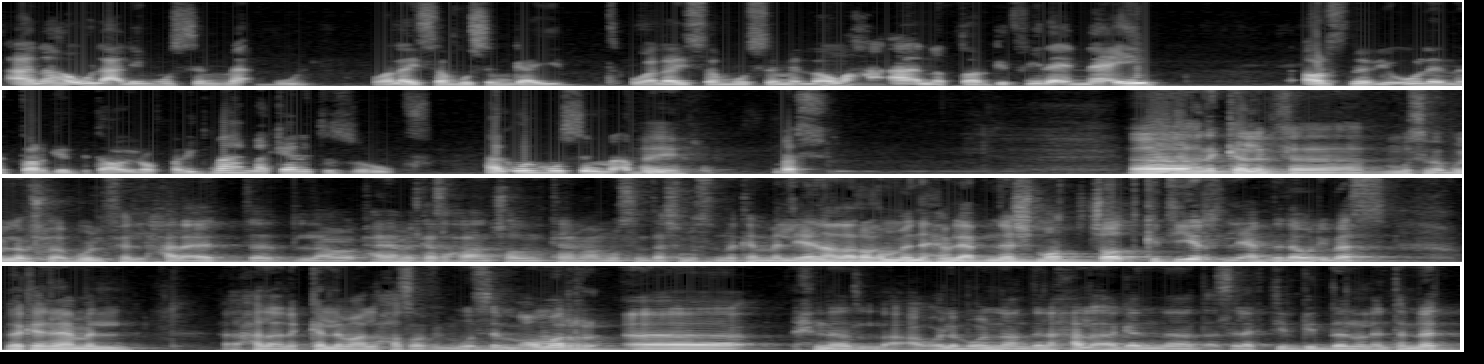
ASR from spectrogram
أنا هقول عليه موسم مقبول وليس موسم جيد وليس موسم اللي هو. حققنا ال target فيه لأن عيب أرسنال يقول إن ال target بتاعه Europa League مهما كانت الظروف هنقول موسم مقبول أيوة. بس آه هنتكلم في موسم مقبول ولا مش مقبول في الحلقات. لو هنعمل كذا حلقة إن شاء الله نتكلم عن الموسم ده عشان الموسم ده كان مليان على الرغم إن إحنا ما لعبناش ماتشات كتير لعبنا دوري بس ولكن هنعمل حلقة نتكلم على اللي حصل في الموسم. عمر آه إحنا لما قلنا عندنا حلقة جالنا أسئلة كتير جدا على الإنترنت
